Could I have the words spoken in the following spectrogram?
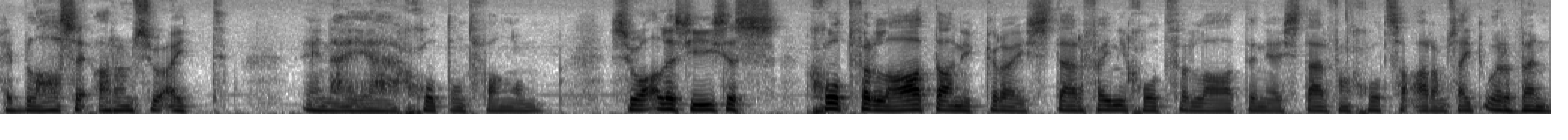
Hy blaas sy arm so uit en hy uh, God ontvang hom. So alles Jesus God verlaat aan die kruis, sterf hy nie God verlaat nie, hy sterf van God se arms, hy het oorwin.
